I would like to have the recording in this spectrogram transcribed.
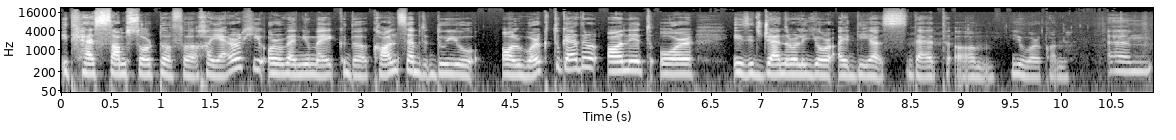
it has some sort of uh, hierarchy. Or when you make the concept, do you all work together on it, or is it generally your ideas that um, you work on? Um,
